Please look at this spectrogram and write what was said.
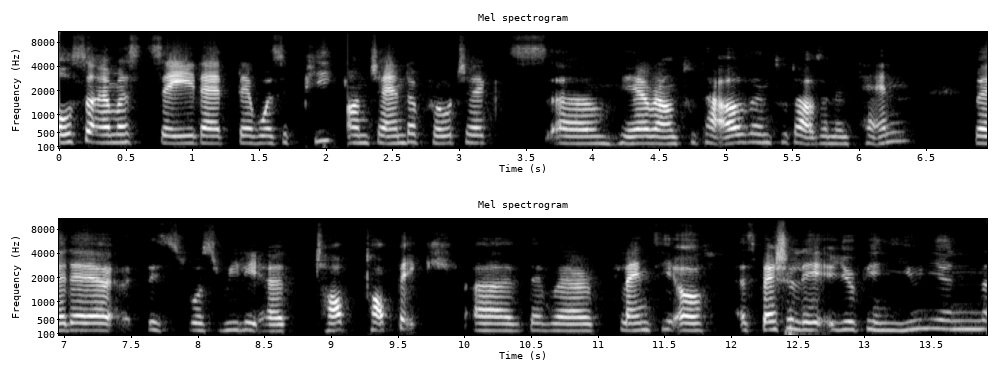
also, I must say that there was a peak on gender projects um, around 2000, 2010, where there, this was really a top topic. Uh, there were plenty of, especially European Union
